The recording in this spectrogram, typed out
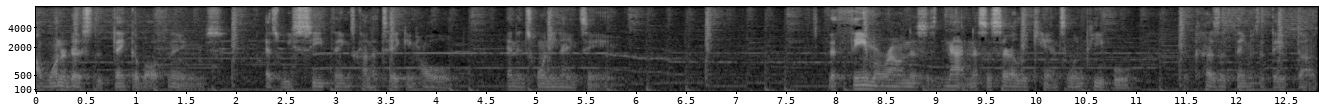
I wanted us to think about things as we see things kind of taking hold and in 2019. The theme around this is not necessarily canceling people because of things that they've done.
